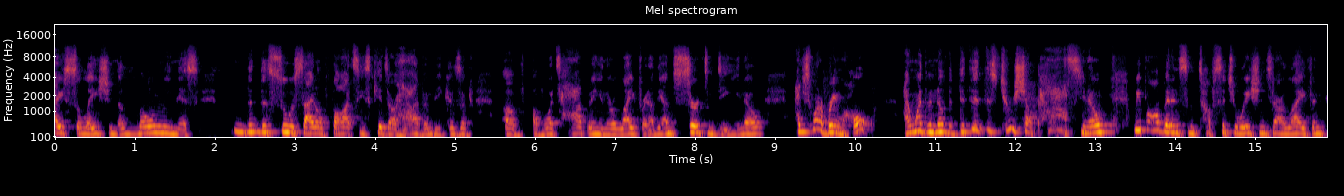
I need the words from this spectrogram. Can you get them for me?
isolation the loneliness the, the suicidal thoughts these kids are having because of, of of what's happening in their life right now the uncertainty you know? I just want to bring them hope I want them to know that th- th- this too shall pass. You know, we've all been in some tough situations in our life, and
